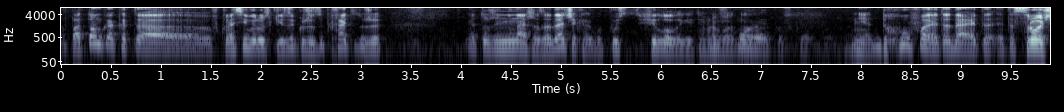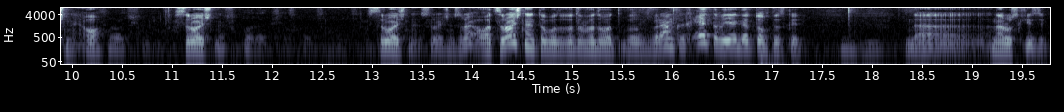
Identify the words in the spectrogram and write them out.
А потом, как это в красивый русский язык уже запихать, это уже, это уже не наша задача, как бы пусть филологи этим Ну, работают. скорая пускай будет. Нет, дхуфа это да, это, это срочное. О, Срочно. срочное. Ну, вообще, скорая, скорая. Срочное, срочное, срочное. А вот срочное, то вот, вот, вот, вот, вот в рамках этого я готов, так сказать, да, на русский язык.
